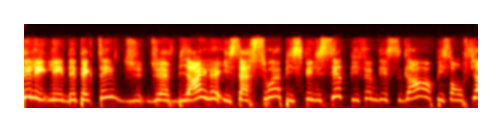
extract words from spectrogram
Tu sais, les, les détectives du, du FBI, là, ils s'assoient, puis ils se félicitent, puis ils fument des cigares, puis ils sont fiers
